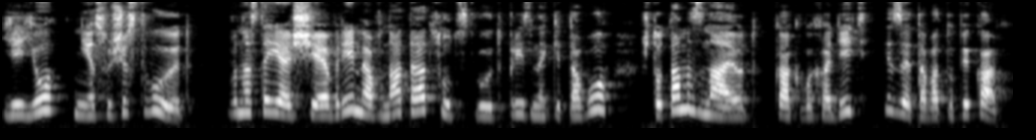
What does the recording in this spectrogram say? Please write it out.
Ее не существует. В настоящее время в НАТО отсутствуют признаки того, что там знают, как выходить из этого тупика.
